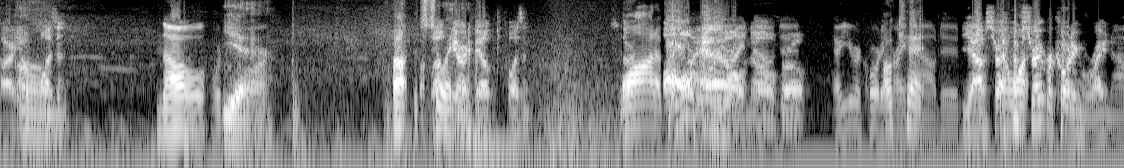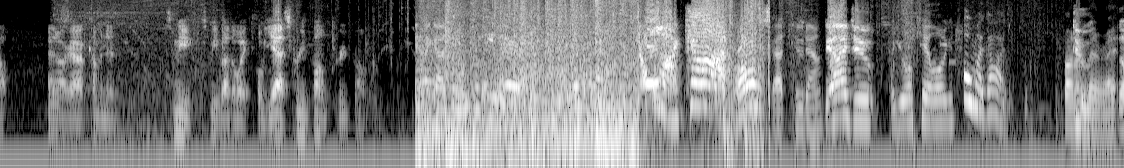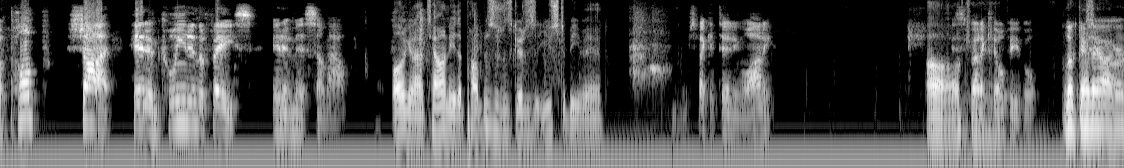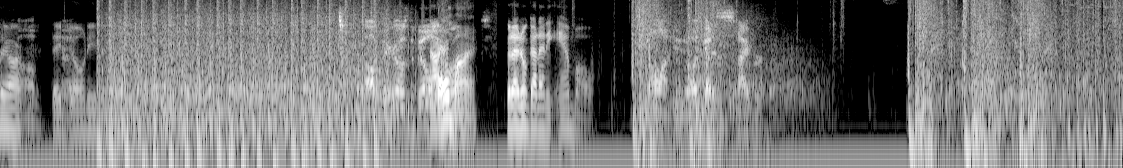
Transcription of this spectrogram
Alright, yo, Um, Pleasant. No, we're too Yeah. far. Oh, it's too Well, late. he already now. bailed. Pleasant. What a Oh, you pain. recording hell right no, now, bro. Are you recording Okay. right now, dude? Yeah, I'm straight. You know I'm straight recording right now. And okay, I'm coming in. It's me. It's me, by the way. Oh yes, green pump. Green pump. Okay, I got Hey, where? Oh my God, bro! got two down. Behind you, Are you okay, Logan? Oh my god. Phone in dude. minute, right? The pump shot hit him clean in the face, and it missed somehow. Logan, I'm telling you, the pump isn't as good as it used to be, man. I'm spectating Lonnie. Oh, He's about to kill people. Look, there they are. CR. There they are. Oh, they yeah. don't even. Oh, there goes the building. Nice. Oh one. my. But I don't got any ammo. Gone, dude. Oh, Always got a sniper.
